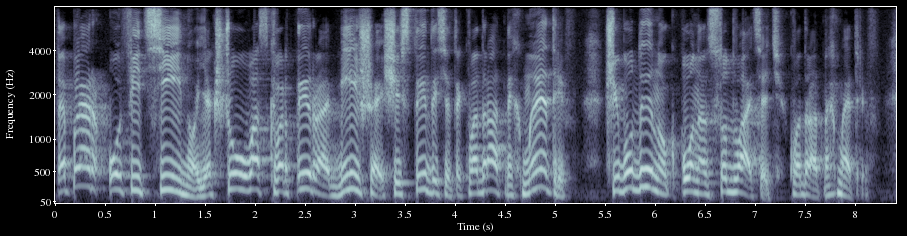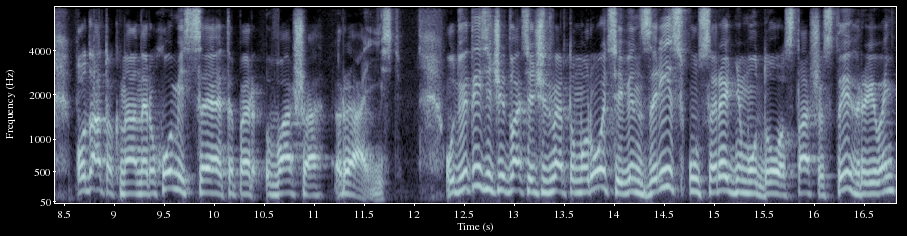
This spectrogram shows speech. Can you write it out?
Тепер офіційно, якщо у вас квартира більше 60 квадратних метрів чи будинок понад 120 квадратних метрів, податок на нерухомість це тепер ваша реальність. У 2024 році він зріс у середньому до 106 гривень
